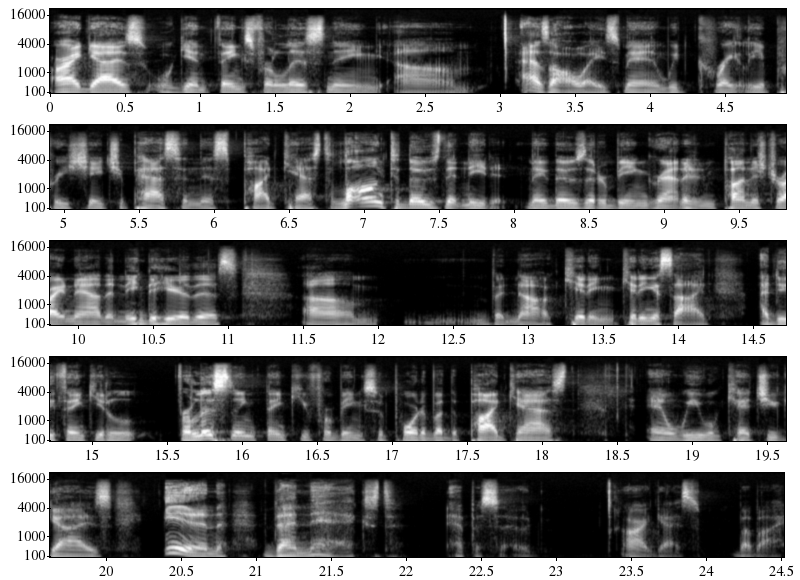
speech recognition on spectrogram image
All right, guys. Well, again, thanks for listening. Um, as always, man, we'd greatly appreciate you passing this podcast along to those that need it. Maybe those that are being grounded and punished right now that need to hear this. Um, but no, kidding, kidding aside, I do thank you for listening. Thank you for being supportive of the podcast. And we will catch you guys in the next episode. All right, guys. Bye bye.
